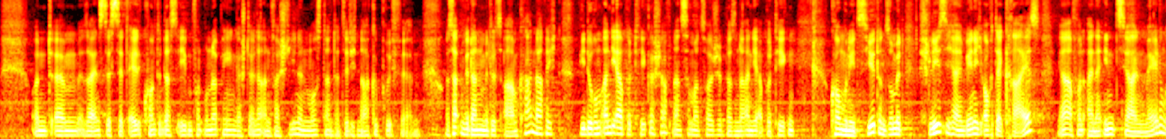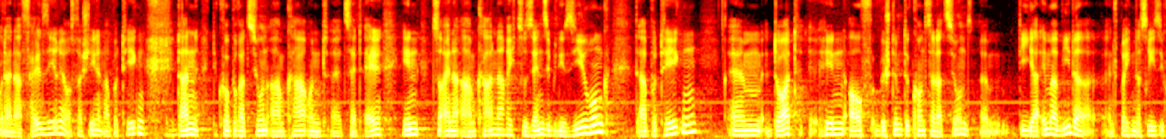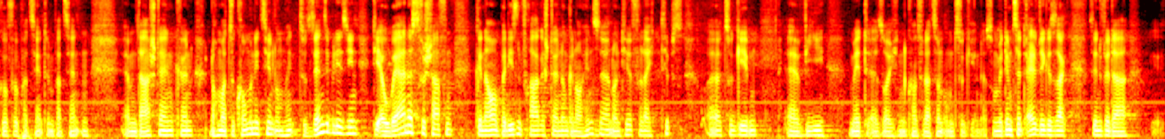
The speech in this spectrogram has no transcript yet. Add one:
Und ähm, seitens des ZL konnte das eben von unabhängiger Stelle an verschiedenen Mustern tatsächlich nachgeprüft werden. Und das hatten wir dann mittels AMK-Nachricht wiederum an die Apothekerschaft, ans pharmazeutische Personal, an die Apotheken kommuniziert und somit schließt sich ein wenig auch der Kreis ja, von einer initialen Meldung oder einer Fallserie aus verschiedenen Apotheken, dann die Kooperation AMK und äh, ZL hin zu einer AMK-Nachricht zu senden Sensibilisierung der Apotheken ähm, dorthin auf bestimmte Konstellationen, ähm, die ja immer wieder entsprechend das Risiko für Patientinnen und Patienten ähm, darstellen können, nochmal zu kommunizieren, um zu sensibilisieren, die Awareness zu schaffen, genau bei diesen Fragestellungen genau hinzuhören und hier vielleicht Tipps äh, zu geben, äh, wie mit äh, solchen Konstellationen umzugehen ist. Und mit dem ZL, wie gesagt, sind wir da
